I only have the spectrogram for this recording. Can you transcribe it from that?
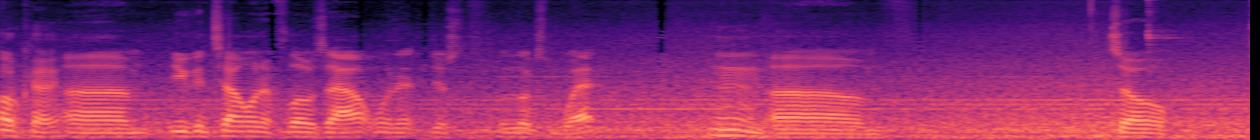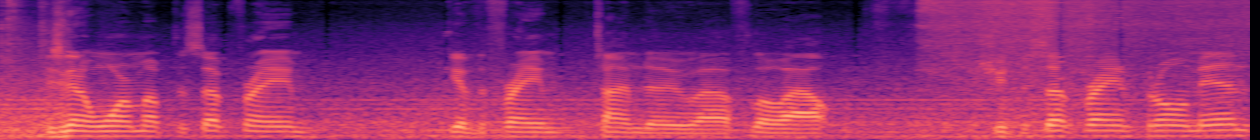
Okay. Um, you can tell when it flows out when it just it looks wet. Mm. Um, so he's going to warm up the subframe, give the frame time to uh, flow out, shoot the subframe, throw them in.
